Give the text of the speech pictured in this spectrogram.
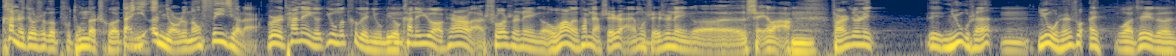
看着就是个普通的车，但一摁钮就能飞起来。不是他那个用的特别牛逼，我看那预告片了，说是那个我忘了他们俩谁是 M 谁是那个谁了啊，嗯反正就是那那女武神，嗯，女武神说：“哎，我这个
